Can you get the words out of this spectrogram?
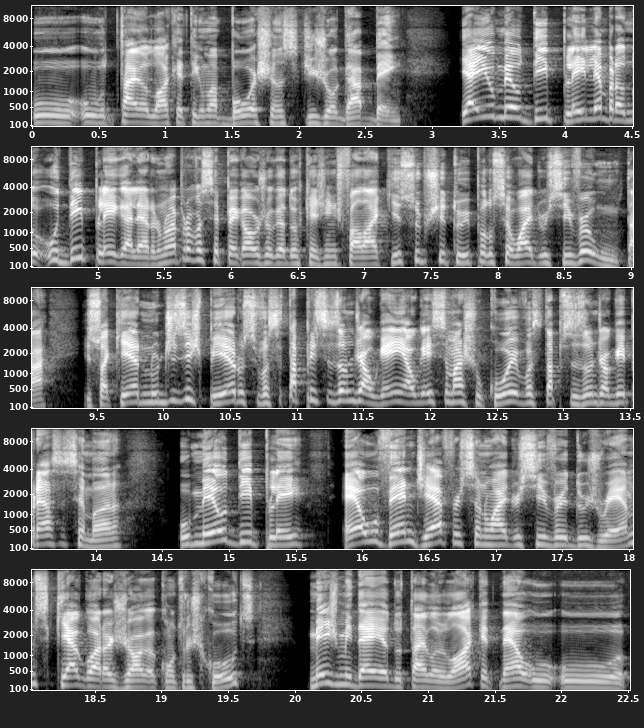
o, o Tyler Lockett tem uma boa chance de jogar bem. E aí o meu deep play, lembrando, o deep play, galera, não é para você pegar o jogador que a gente falar aqui e substituir pelo seu wide receiver 1, tá? Isso aqui é no desespero, se você tá precisando de alguém, alguém se machucou e você tá precisando de alguém para essa semana. O meu deep play é o Van Jefferson, wide receiver dos Rams, que agora joga contra os Colts. Mesma ideia do Tyler Lockett, né? O, o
